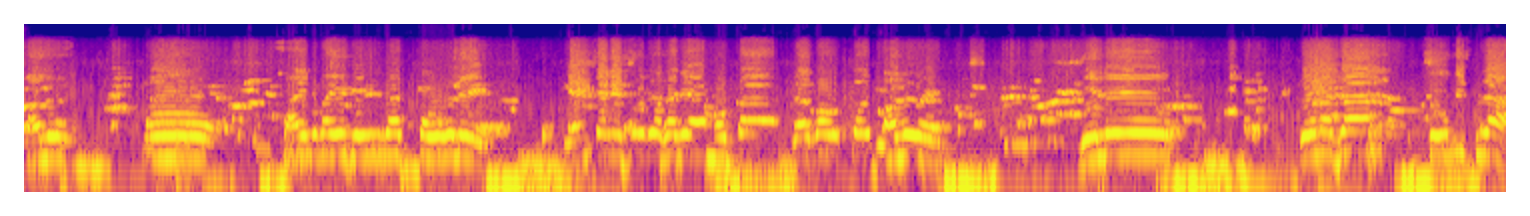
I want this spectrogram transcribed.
चालू आहे तो साहिलबाई देवीदास चौगुले यांच्या नेतृत्वाखाली हा मोठा गरबा उत्सव चालू आहे. गेले दोन हजार चोवीस ला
